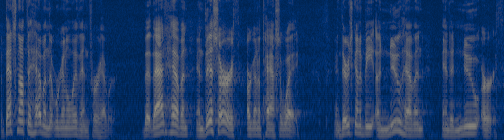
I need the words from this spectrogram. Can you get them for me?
But that's not the heaven that we're going to live in forever. That, that heaven and this earth are going to pass away. And there's going to be a new heaven and a new earth.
